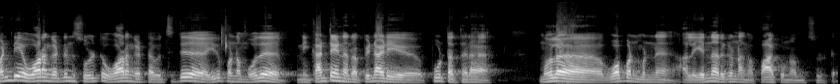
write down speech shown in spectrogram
வண்டியை ஓரங்கட்டுன்னு சொல்லிட்டு ஓரங்கட்டை வச்சுட்டு இது பண்ணும்போது நீ கண்டெய்னரை பின்னாடி பூட்டை தர முதல்ல ஓப்பன் பண்ணு. அதில் என்ன இருக்குன்னு நாங்கள் பார்க்கணும் அப்படின்னு சொல்லிட்டு.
